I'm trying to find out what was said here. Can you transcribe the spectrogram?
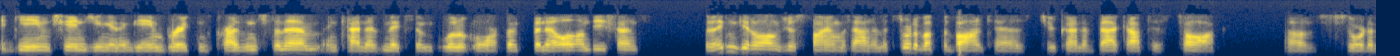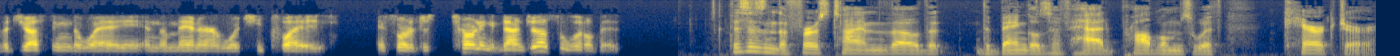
a game changing and a game breaking presence for them, and kind of makes them a little bit more vanilla on defense. So they can get along just fine without him. It's sort of up to Vontaze to kind of back up his talk of sort of adjusting the way and the manner in which he plays and sort of just toning it down just a little bit. This isn't the first time, though, that the Bengals have had problems with character,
